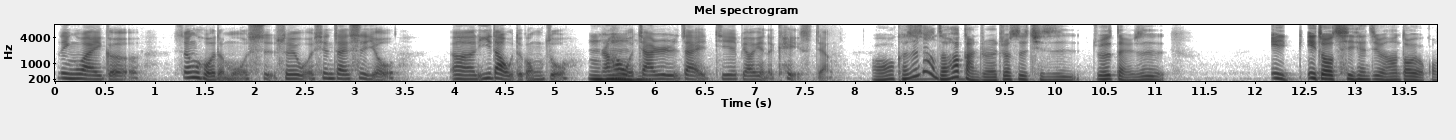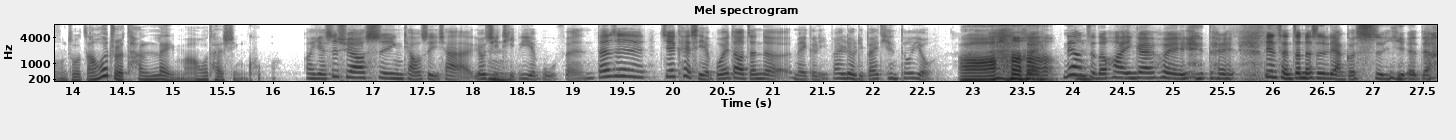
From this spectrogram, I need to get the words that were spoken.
另外一个生活的模式，所以我现在是有呃一到五的工作，然后我假日再接表演的 case 这样。哦，可是这样子的话，感觉就是其实就是等于是一一周七天基本上都有工作，这样会觉得太累吗？或太辛苦？呃，也是需要适应调试一下，尤其嗯体力的部分。但是接 case 也不会到真的每个礼拜六、礼拜天都有。啊，对，那样子的话，应该会 对变成真的是两个事业这样。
